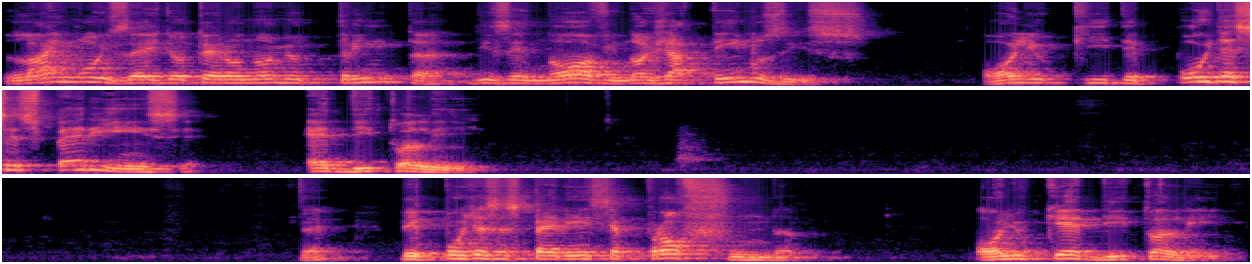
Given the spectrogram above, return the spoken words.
Lá em Moisés, Deuteronômio 30, 19, nós já temos isso. Olha o que depois dessa experiência é dito ali. Né? Depois dessa experiência profunda, olha o que é dito ali.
